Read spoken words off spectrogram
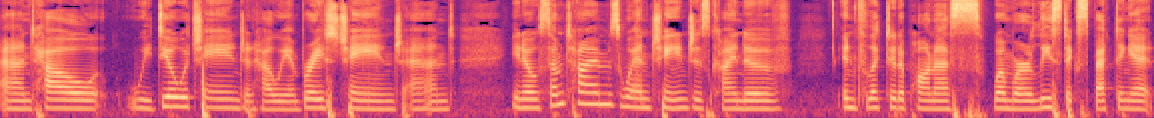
and how we deal with change and how we embrace change. And, you know, sometimes when change is kind of inflicted upon us when we're least expecting it,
